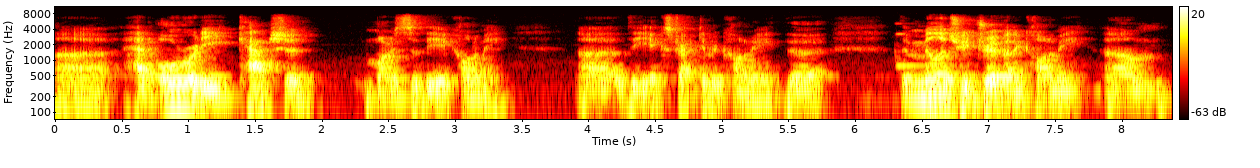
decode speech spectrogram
uh, had already captured most of the economy, uh, the extractive economy, the the military-driven economy. Um,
